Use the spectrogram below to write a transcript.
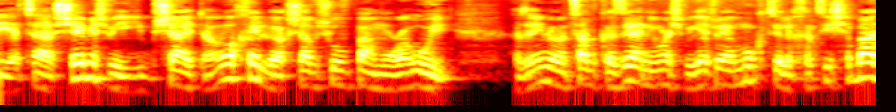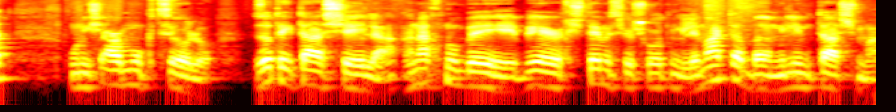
יצאה השמש והיא ייבשה את האוכל ועכשיו שוב פעם הוא ראוי. אז האם במצב כזה אני אומר שבגלל שהוא היה מוקצה לחצי שבת הוא נשאר מוקצה או לא? זאת הייתה השאלה. אנחנו בערך 12 שורות מלמטה במילים תשמע.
